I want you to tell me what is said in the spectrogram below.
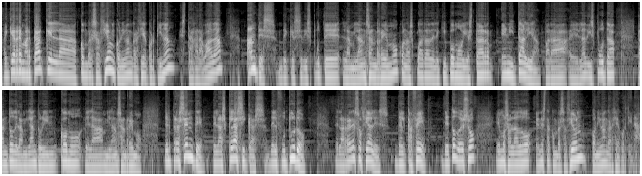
Hay que remarcar que la conversación con Iván García Cortina está grabada antes de que se dispute la Milán San Remo con la escuadra del equipo Movistar en Italia para eh, la disputa tanto de la Milán Turín como de la Milán San Remo. Del presente, de las clásicas, del futuro, de las redes sociales, del café, de todo eso hemos hablado en esta conversación con Iván García Cortina.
